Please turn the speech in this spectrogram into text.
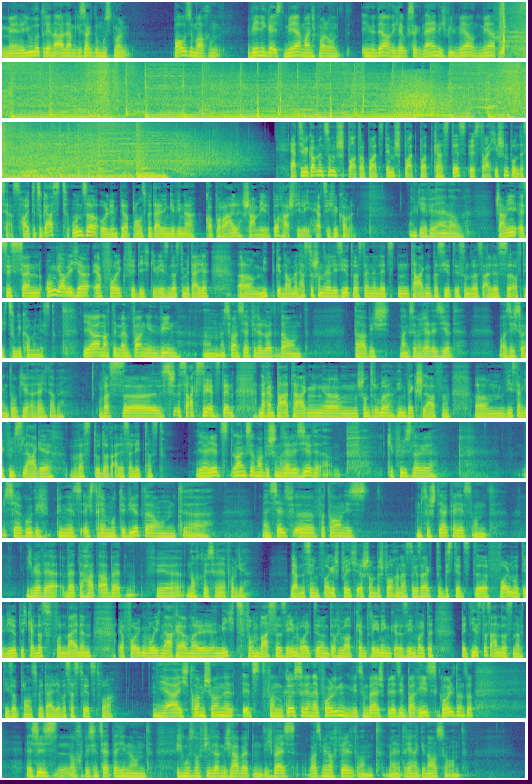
meine Judo-Trainer alle haben gesagt, du musst mal Pause machen. Weniger ist mehr manchmal und hin und her. Und ich habe gesagt, nein, ich will mehr und mehr. Herzlich willkommen zum Sportrapport, dem Sportpodcast des österreichischen Bundesheers. Heute zu Gast unser Olympia-Bronzemedaillengewinner Korporal Shamil Bohashvili. Herzlich willkommen. Danke für die Einladung. Shami, es ist ein unglaublicher Erfolg für dich gewesen. Du hast die Medaille äh, mitgenommen. Hast du schon realisiert, was da in den letzten Tagen passiert ist und was alles auf dich zugekommen ist? Ja, nach dem Empfang in Wien. Ähm, es waren sehr viele Leute da und da habe ich langsam realisiert, was ich so in Tokio erreicht habe. Was äh, sagst du jetzt denn nach ein paar Tagen ähm, schon drüber hinwegschlafen? Ähm, wie ist deine Gefühlslage, was du dort alles erlebt hast? Ja, jetzt langsam habe ich schon realisiert, äh, pff, Gefühlslage sehr gut. Ich bin jetzt extrem motivierter und äh, mein Selbstvertrauen ist umso stärker jetzt und ich werde weiter hart arbeiten für noch größere Erfolge. Wir haben das im Vorgespräch schon besprochen. Hast du gesagt, du bist jetzt äh, voll motiviert. Ich kenne das von meinen Erfolgen, wo ich nachher mal nichts vom Wasser sehen wollte und auch überhaupt kein Training äh, sehen wollte. Bei dir ist das anders nach dieser Bronzemedaille. Was hast du jetzt vor? Ja, ich träume schon jetzt von größeren Erfolgen, wie zum Beispiel jetzt in Paris Gold und so. Es ist noch ein bisschen Zeit dahin und ich muss noch viel an mich arbeiten. Ich weiß, was mir noch fehlt und meine Trainer genauso und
